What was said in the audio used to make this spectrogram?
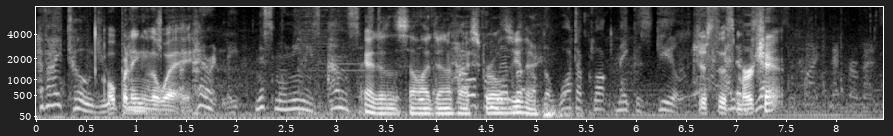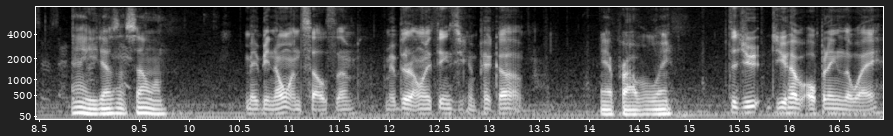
Have I told you? Opening the way. Apparently, Miss Monini's ancestor. Yeah, it doesn't sell identify scrolls either. The Water Clock Makers Guild. Just this and merchant? Yeah, he doesn't sell them. Maybe no one sells them. Maybe they're the only things you can pick up. Yeah, probably. Did you do you have opening the way?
